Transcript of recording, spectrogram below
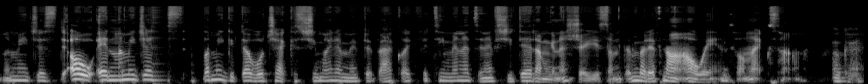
Let me just, oh, and let me just, let me double check because she might have moved it back like 15 minutes. And if she did, I'm going to show you something. But if not, I'll wait until next time. Okay.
